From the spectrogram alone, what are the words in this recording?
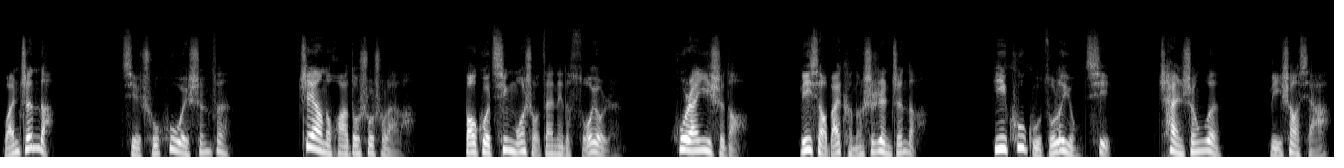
玩真的，解除护卫身份。这样的话都说出来了，包括青魔手在内的所有人忽然意识到李小白可能是认真的了。一哭鼓足了勇气，颤声问：“李少侠，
